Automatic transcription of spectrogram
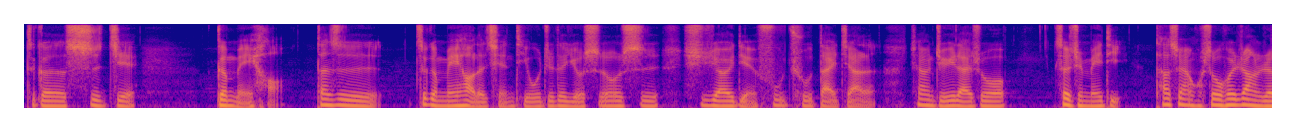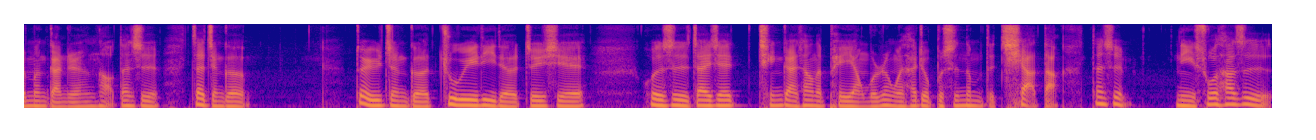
这个世界更美好。但是这个美好的前提，我觉得有时候是需要一点付出代价的。像举例来说，社群媒体，它虽然说会让人们感觉很好，但是在整个对于整个注意力的这些，或者是在一些情感上的培养，我认为它就不是那么的恰当。但是。你说它是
